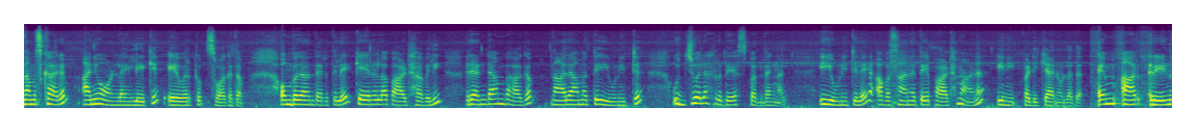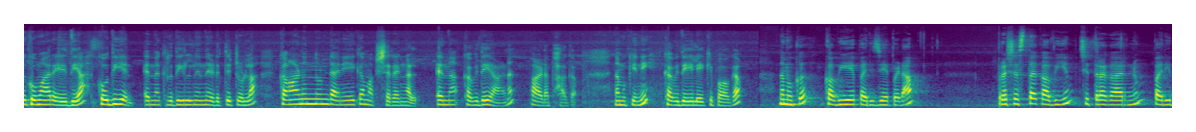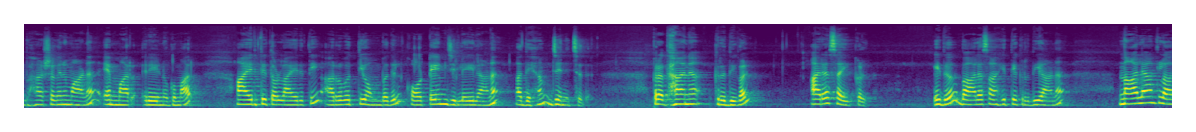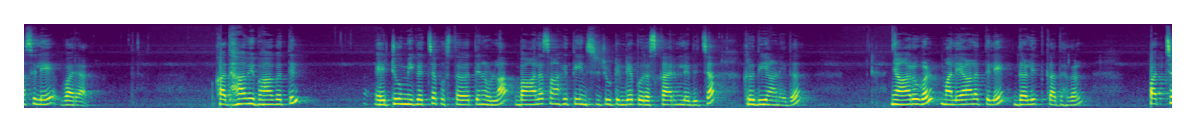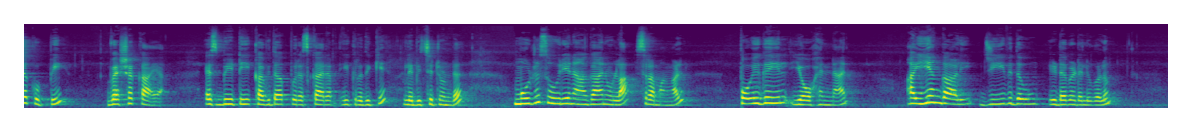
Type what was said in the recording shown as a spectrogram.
നമസ്കാരം. അനു ഓൺലൈനിലേക്ക് ഏവർക്കും സ്വാഗതം. ഒമ്പതാം തരത്തിലെ കേരള പാഠാവലി രണ്ടാം ഭാഗം നാലാമത്തെ യൂണിറ്റ് ഉജ്ജ്വല ഹൃദയസ്പന്ദങ്ങൾ ഈ യൂണിറ്റിലെ അവസാനത്തെ പാഠമാണ് ഇനി പഠിക്കാനുള്ളത്. എം ആർ രേണുകുമാർ എഴുതിയ കൊതിയൻ എന്ന കൃതിയിൽ നിന്ന് എടുത്തിട്ടുള്ള കാണുന്നുണ്ട് അനേകം അക്ഷരങ്ങൾ എന്ന കവിതയാണ് പാഠഭാഗം. നമുക്കിനി കവിതയിലേക്ക് പോകാം. നമുക്ക് കവിയെ പരിചയപ്പെടാം. പ്രശസ്ത കവിയും ചിത്രകാരനും പരിഭാഷകനുമാണ് എം ആർ രേണുകുമാർ. ആയിരത്തി തൊള്ളായിരത്തി അറുപത്തി ഒമ്പതിൽ കോട്ടയം ജില്ലയിലാണ് അദ്ദേഹം ജനിച്ചത്. പ്രധാന കൃതികൾ അര സൈക്കിൾ. ഇത് ബാലസാഹിത്യ കൃതിയാണ്. നാലാം ക്ലാസ്സിലെ വരാൽ. കഥാവിഭാഗത്തിൽ ഏറ്റവും മികച്ച പുസ്തകത്തിനുള്ള ബാലസാഹിത്യ ഇൻസ്റ്റിറ്റ്യൂട്ടിന്റെ പുരസ്കാരം ലഭിച്ച കൃതിയാണിത്. ഞാറുകൾ മലയാളത്തിലെ ദളിത് കഥകൾ. പച്ചക്കുപ്പി വിഷക്കായ എസ് ബി ടി കവിതാ പുരസ്കാരം ഈ കൃതിക്ക് ലഭിച്ചിട്ടുണ്ട്. മുഴുസൂര്യനാകാനുള്ള ശ്രമങ്ങൾ പൊയ്കയിൽ യോഹന്നാൻ അയ്യങ്കാളി ജീവിതവും ഇടപെടലുകളും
